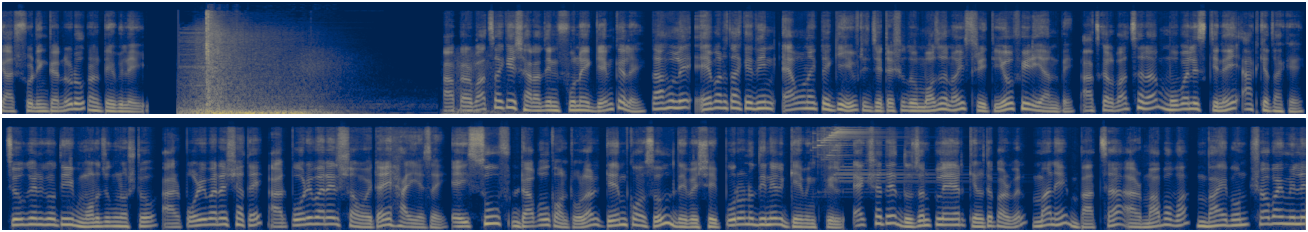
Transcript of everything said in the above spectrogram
গাছ ফুডিংটা নুরুক টেবিলেই আপনার বাচ্চা কি সারাদিন ফোনে গেম খেলে, তাহলে এবার তাকে দিন এমন একটা গিফট যেটা শুধু মজা নয়, স্মৃতিও ফিরিয়ে আনবে। আজকাল বাচ্চারা মোবাইল স্ক্রিনেই আটকে থাকে। চোখের গতি, মনোযোগ নষ্ট, আর পরিবারের সাথে, আর পরিবারের সময়টাই হারিয়ে যায়। এই সুফ ডাবল কন্ট্রোলার গেম কনসোল দেবে সেই পুরোনো দিনের গেমিং ফিল একসাথে দুজন প্লেয়ার খেলতে পারবেন মানে বাচ্চা আর মা বাবা ভাই বোন সবাই মিলে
